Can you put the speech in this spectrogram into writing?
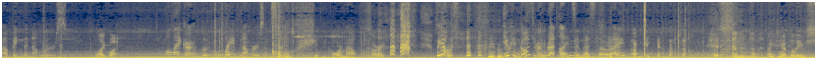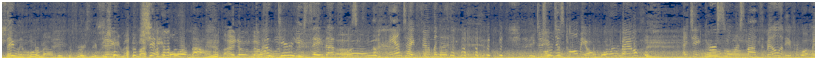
upping the numbers. like what? Well, like our rape numbers and Oh, stuff. shit, whore mouth. Sorry. We always- you can go through red lights in this, though, right? I can't believe shitty whore mouth is the first thing that came out of my Shitty whore mouth. I don't know. How dare you say that's the most Oh. anti-feminine? Did you just call me a whore mouth? I take oh. personal Oh. responsibility for what my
